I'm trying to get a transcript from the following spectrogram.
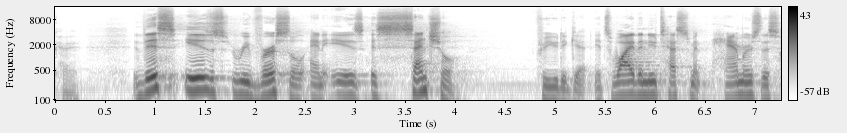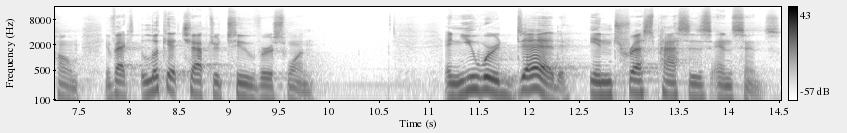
Okay? This is reversal and is essential for you to get. It's why the New Testament hammers this home. In fact, look at chapter 2, verse 1. And you were dead in trespasses and sins.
